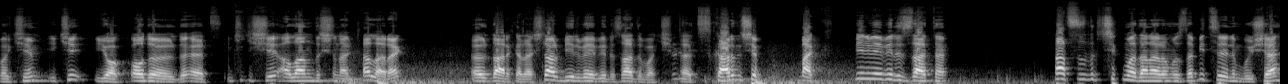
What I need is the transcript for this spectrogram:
Bakayım. iki yok. O da öldü. Evet. iki kişi alan dışına kalarak öldü arkadaşlar. 1 ve 1'iz. Hadi bakayım. Evet kardeşim. Bak 1 ve 1'iz zaten. Tatsızlık çıkmadan aramızda bitirelim bu işe.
